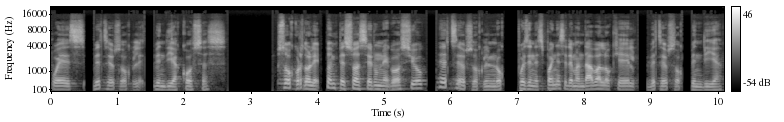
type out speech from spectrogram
pues vendía cosas. Socordole empezó a hacer un negocio, pues en España se demandaba lo que el vendía.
